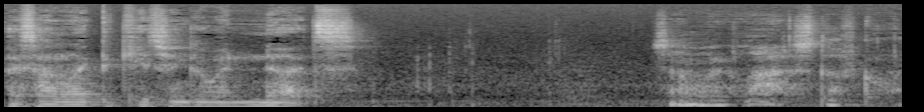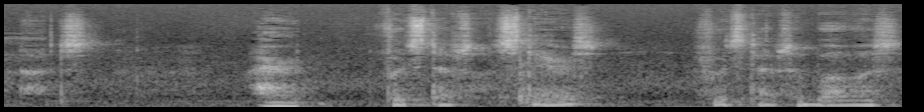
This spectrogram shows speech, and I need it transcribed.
That sounded like the kitchen going nuts. Sounded like a lot of stuff going nuts. I heard footsteps on the stairs, footsteps above us,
